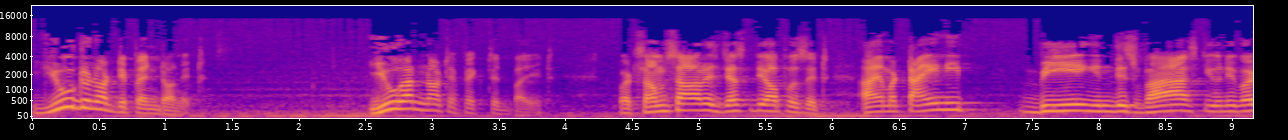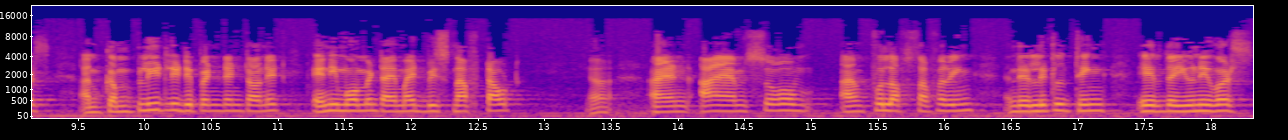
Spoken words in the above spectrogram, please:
you do not depend on it. You are not affected by it. But samsara is just the opposite. I am a tiny being in this vast universe. I'm completely dependent on it. Any moment I might be snuffed out. Yeah? And I am so, I'm full of suffering. And the little thing, if the universe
